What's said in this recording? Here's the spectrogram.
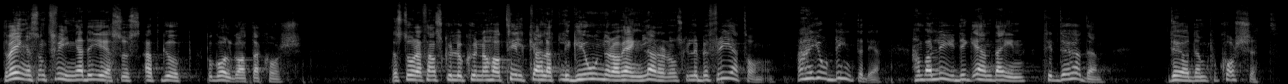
Det var ingen som tvingade Jesus att gå upp på Golgata kors. Det står att han skulle kunna ha tillkallat legioner av änglar och de skulle befriat honom. Men han gjorde inte det. Han var lydig ända in till döden. Döden på korset.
